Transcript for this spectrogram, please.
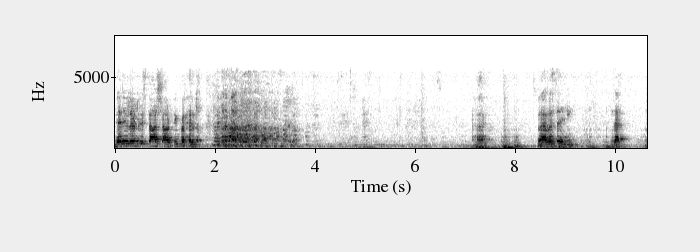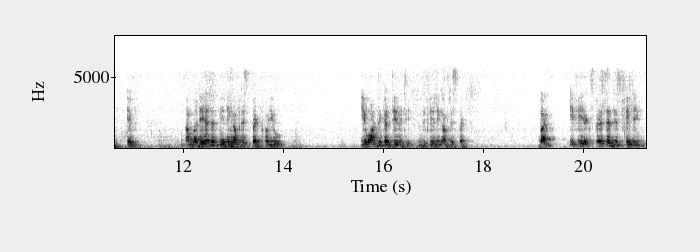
then you will have to start shouting for help. no, I was saying that if somebody has a feeling of respect for you, you want the continuity, the feeling of respect. But if he expresses this feeling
